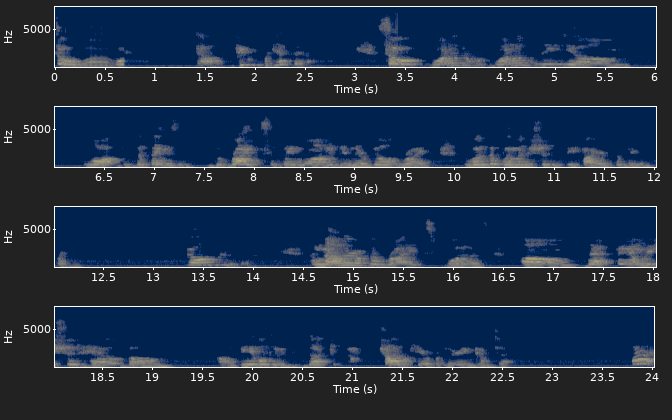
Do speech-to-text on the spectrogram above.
So, wow. well, yeah, people forget that. So one of the one of the um, law, the things, the rights that they wanted in their Bill of Rights was that women shouldn't be fired for being pregnant. We all agree with that. Another of the rights was um, that families should have um, uh, be able to deduct child care from their income tax. Why?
